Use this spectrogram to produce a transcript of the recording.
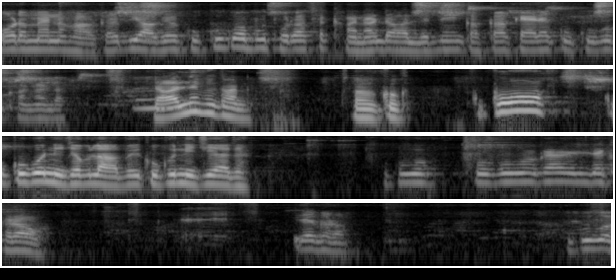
और मैं नहा कर भी आ गया। कुकू को अब थोड़ा सा खाना डाल देते हैं। काका कह रहे कुकू को खाना डाल। डाल दें फिर खाना। कुक, कुकू को नीचे बुला भाई, कुकू नीचे आ जाए कुकू को क्या इधर खड़ा हो। इधर खड़ा कुकू को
